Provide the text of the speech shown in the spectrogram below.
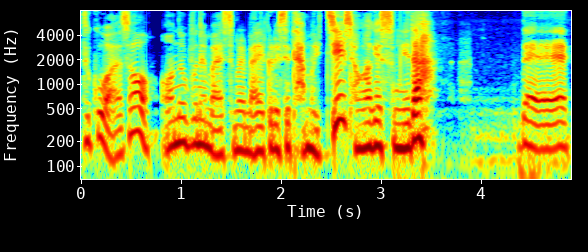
듣고 와서 어느 분의 말씀을 말그릇에 담을지 정하겠습니다. 네.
